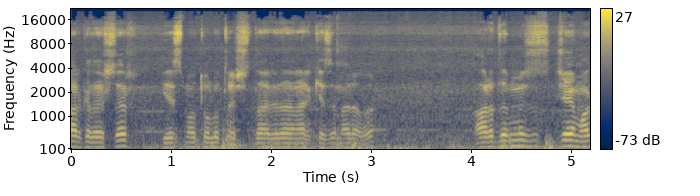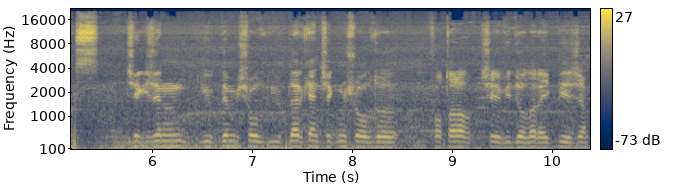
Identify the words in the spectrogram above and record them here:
arkadaşlar. Yes Motorlu Taşıtlar'dan herkese merhaba. Aradığımız C-Max çekicinin yüklemiş ol, yüklerken çekmiş olduğu fotoğraf şey videoları ekleyeceğim.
